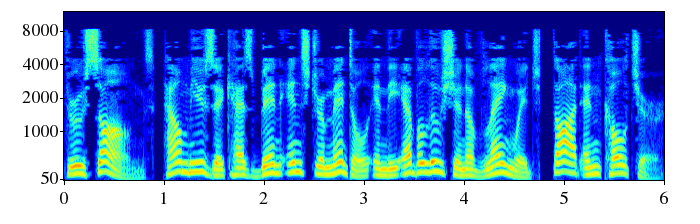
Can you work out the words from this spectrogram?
through songs, how music has been instrumental in the evolution of language, thought and culture.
